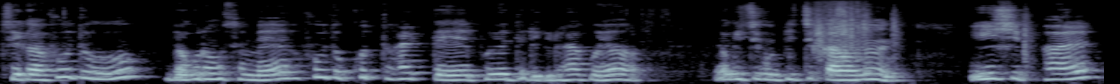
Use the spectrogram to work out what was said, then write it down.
제가 후드 너구렁소매 후드 코트 할 때 보여드리기로 하고요. 여기 지금 비치 가운은 28,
